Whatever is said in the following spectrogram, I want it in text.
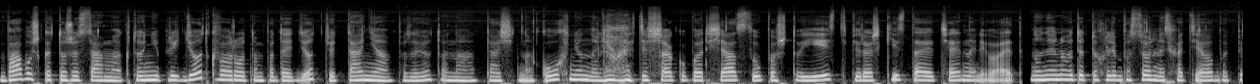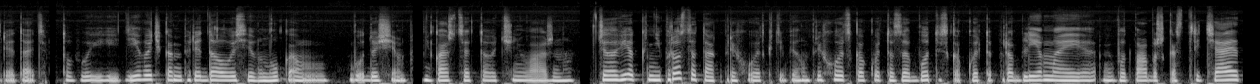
Бабушка то же самое. Кто не придет к воротам, подойдет, тетя Таня позовет, она тащит на кухню, наливает шаку борща, супа, что есть, пирожки ставит, чай наливает. Но, наверное, вот эту хлебосольность хотела бы передать, чтобы и девочкам передалось, и внукам будущем. Мне кажется, это очень важно. Человек не просто так приходит к тебе, он приходит с какой-то заботой, с какой-то проблемой. Вот бабушка встречает,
